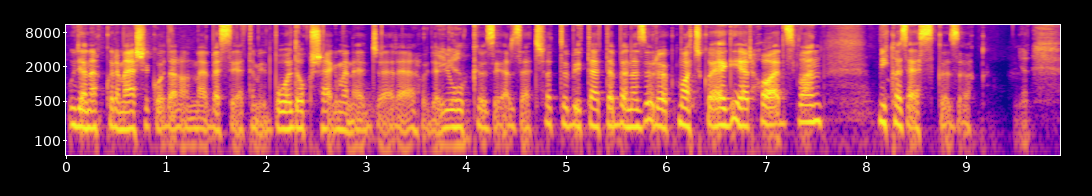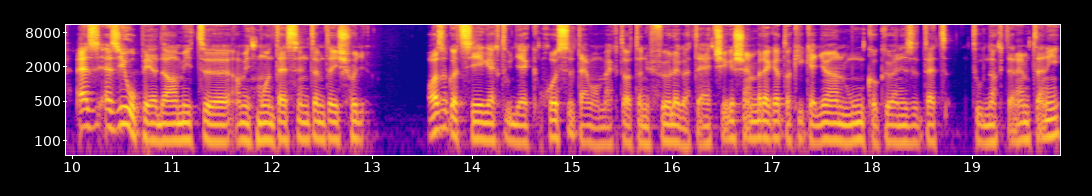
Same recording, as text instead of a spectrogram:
ugyanakkor a másik oldalon már beszéltem itt boldogságmenedzserrel, hogy a Igen. jó közérzet, stb. Tehát ebben az örök macska-egér harcban mik az eszközök? Ez, ez jó példa, amit, amit mondtál szerintem te is, hogy azok a cégek tudják hosszú távon megtartani, főleg a tehetséges embereket, akik egy olyan munkakörnyezetet tudnak teremteni,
